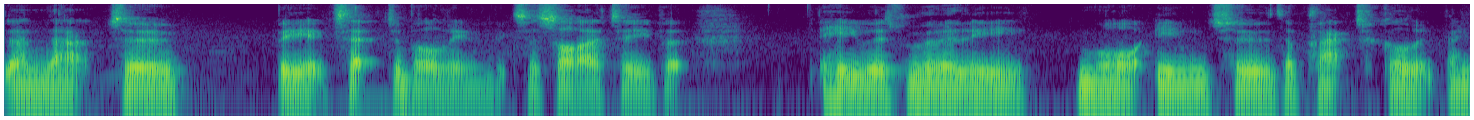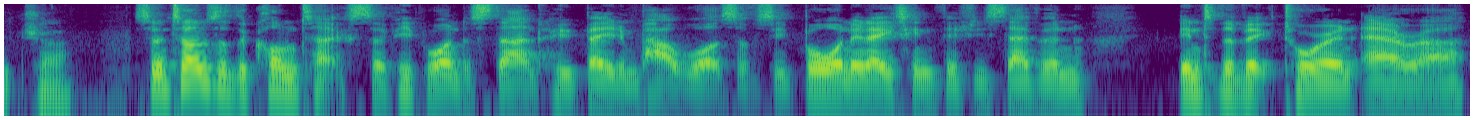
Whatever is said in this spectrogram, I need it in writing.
and that to be acceptable in society, but he was really more into the practical adventure. So, in terms of the context, so people understand who Baden Powell was, obviously born in 1857 into the Victorian era,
